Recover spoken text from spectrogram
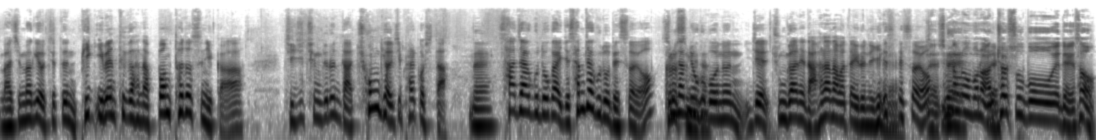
마지막에 어쨌든 빅 이벤트가 하나 뻥 터졌으니까 지지층들은 다 총결집할 것이다. 네. 사자 구도가 이제 삼자 구도 됐어요. 심상정 후보는 이제 중간에 나 하나 남았다 이런 얘기 네. 했어요. 네. 심상정 네. 후보는 안철수 후보에 대해서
